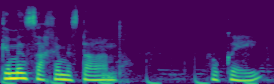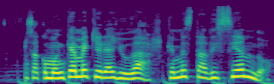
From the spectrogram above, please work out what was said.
¿qué mensaje me está dando? Ok. O sea, como en qué me quiere ayudar, qué me está diciendo.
